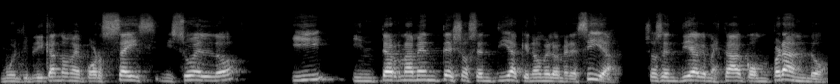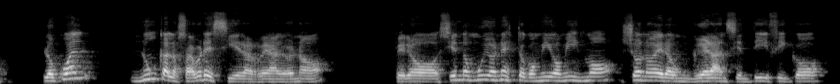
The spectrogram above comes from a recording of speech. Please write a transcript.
multiplicándome por seis mi sueldo, y internamente yo sentía que no me lo merecía. Yo sentía que me estaba comprando, lo cual nunca lo sabré si era real o no, pero siendo muy honesto conmigo mismo, yo no era un gran científico,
